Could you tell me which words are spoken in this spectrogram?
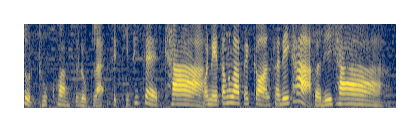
สุดทุกความสนุกและสิทธิพิเศษค่ะ วันนี้ต้องลาไปก่อน สวัสดีค่ะ สวัสดีค่ะ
